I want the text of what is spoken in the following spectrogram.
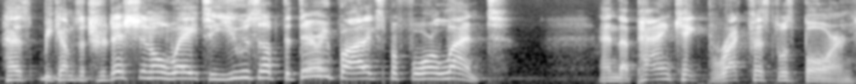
has becomes a traditional way to use up the dairy products before Lent. and the pancake breakfast was born.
